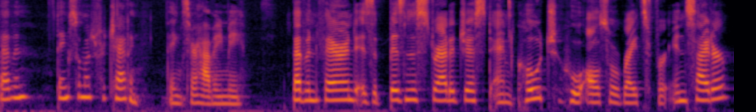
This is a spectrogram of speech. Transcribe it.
Bevan, thanks so much for chatting. Thanks for having me. Bevan Farrand is a business strategist and coach who also writes for Insider.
